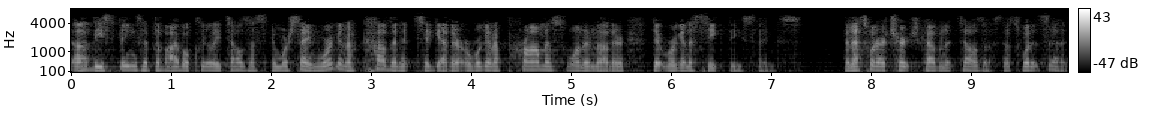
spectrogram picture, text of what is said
uh, these things that the Bible clearly tells us, and we're saying we're going to covenant together, or we're going to promise one another that we're going to seek these things. And that's what our church covenant tells us. That's what it says.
